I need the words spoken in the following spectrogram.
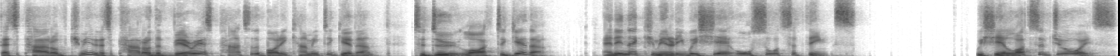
That's part of community. That's part of the various parts of the body coming together to do life together. And in that community, we share all sorts of things. We share lots of joys.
